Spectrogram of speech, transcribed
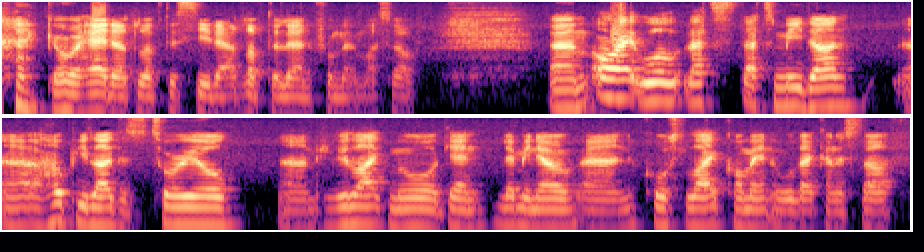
go ahead. I'd love to see that. I'd love to learn from it myself. Um, all right, well that's that's me done. Uh, I hope you liked the tutorial. Um, if you like more, again, let me know, and of course, like, comment, all that kind of stuff.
